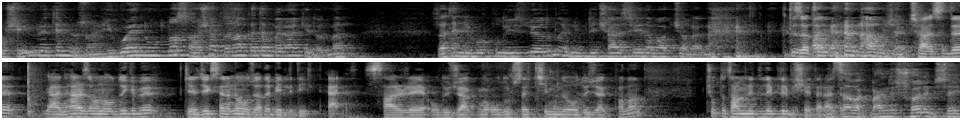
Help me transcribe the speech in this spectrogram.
o şeyi üretemiyorsun. Yani Higuain onu nasıl aşar ben hakikaten merak ediyorum. Ben zaten Liverpool'u izliyordum da şimdi bir de Chelsea'ye de bakacağım ben. Bir de zaten ne yapacak? Chelsea'de yani her zaman olduğu gibi gelecek sene ne olacağı da belli değil. Yani Sarri olacak mı, olursa kim ne olacak falan. Çok da tahmin edilebilir bir şeydi herhalde. Mesela bak bence şöyle bir şey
